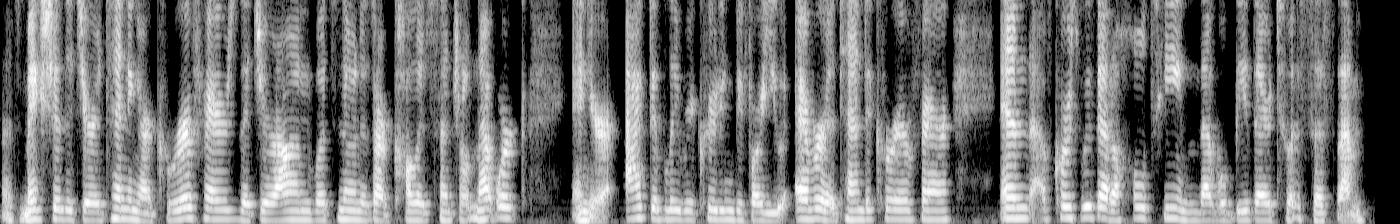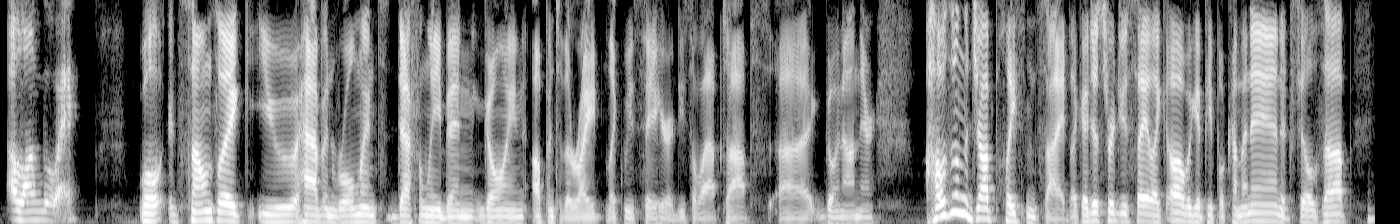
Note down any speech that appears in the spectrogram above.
Let's make sure that you're attending our career fairs, that you're on what's known as our College Central Network, and you're actively recruiting before you ever attend a career fair. And of course, we've got a whole team that will be there to assist them along the way. Well, it sounds like you have enrollment definitely been going up and to the right, like we say here at Diesel Laptops, uh, going on there. How's it on the job placement side? Like I just heard you say, like, oh, we get people coming in, it fills up. Can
